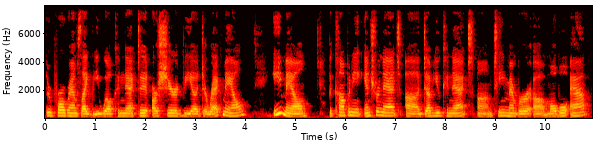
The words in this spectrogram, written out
through programs like Be Well Connected are shared via direct mail, email, the company intranet, uh, W Connect, um, team member uh, mobile app,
